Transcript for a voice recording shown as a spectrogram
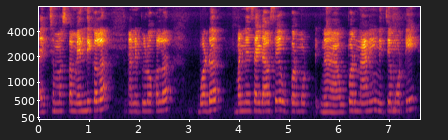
એક છે મસ્ત મહેંદી કલર અને પીળો કલર. બોર્ડર બંને સાઈડ આવશે, ઉપર મોટી ઉપર નાની, નીચે મોટી.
